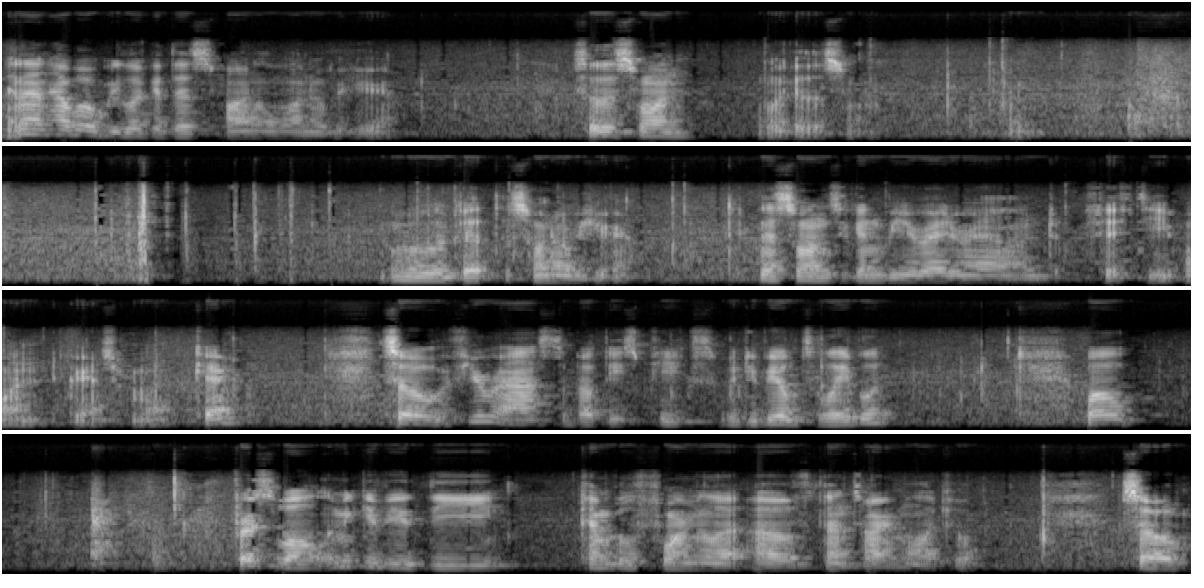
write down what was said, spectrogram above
And then how about we look at this final one over here? So this one, look at this one. We'll look at this one over here. This one's going to be right around 51 grams per mole, okay? So if you were asked about these peaks, would you be able to label it? Well, first of all, let me give you the chemical formula of the entire molecule. So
